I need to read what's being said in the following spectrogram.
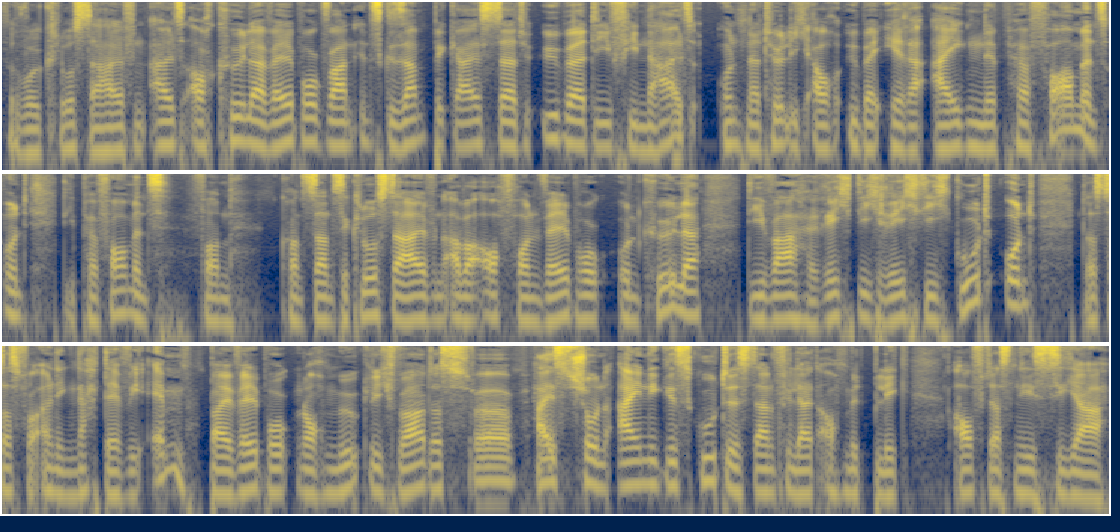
Sowohl Klosterhalfen als auch Köhler-Wellbrock waren insgesamt begeistert über die Finals und natürlich auch über ihre eigene Performance. Und die Performance von Konstanze Klosterhalfen, aber auch von Wellbrock und Köhler, die war richtig, richtig gut. Und dass das vor allen Dingen nach der WM bei Wellbrock noch möglich war, das äh, heißt schon einiges Gutes dann vielleicht auch mit Blick auf das nächste Jahr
